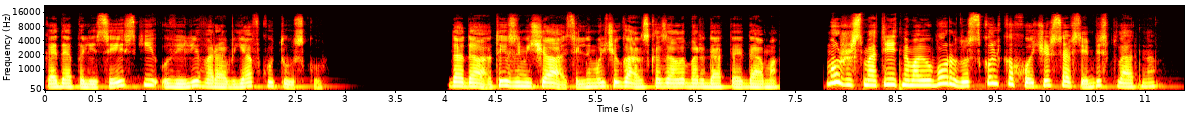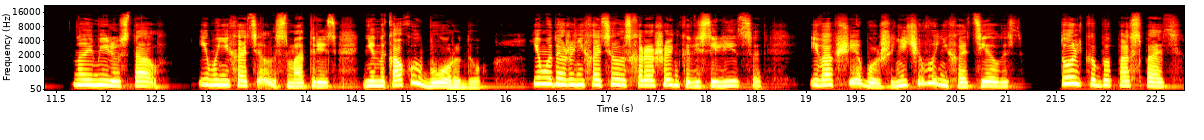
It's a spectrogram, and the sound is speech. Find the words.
когда полицейские увели воробья в кутузку. «Да-да, ты замечательный мальчуган», — сказала бородатая дама. «Можешь смотреть на мою бороду сколько хочешь, совсем бесплатно». Но Эмиль устал. Ему не хотелось смотреть ни на какую бороду, Ему даже не хотелось хорошенько веселиться, и вообще больше ничего не хотелось, только бы поспать,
